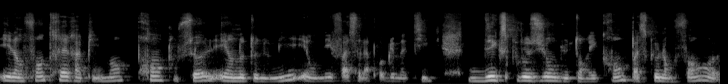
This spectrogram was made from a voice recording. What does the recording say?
et l'enfant très rapidement prend tout seul et en autonomie et on est face à la problématique d'explosion du temps écran parce que l'enfant euh,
